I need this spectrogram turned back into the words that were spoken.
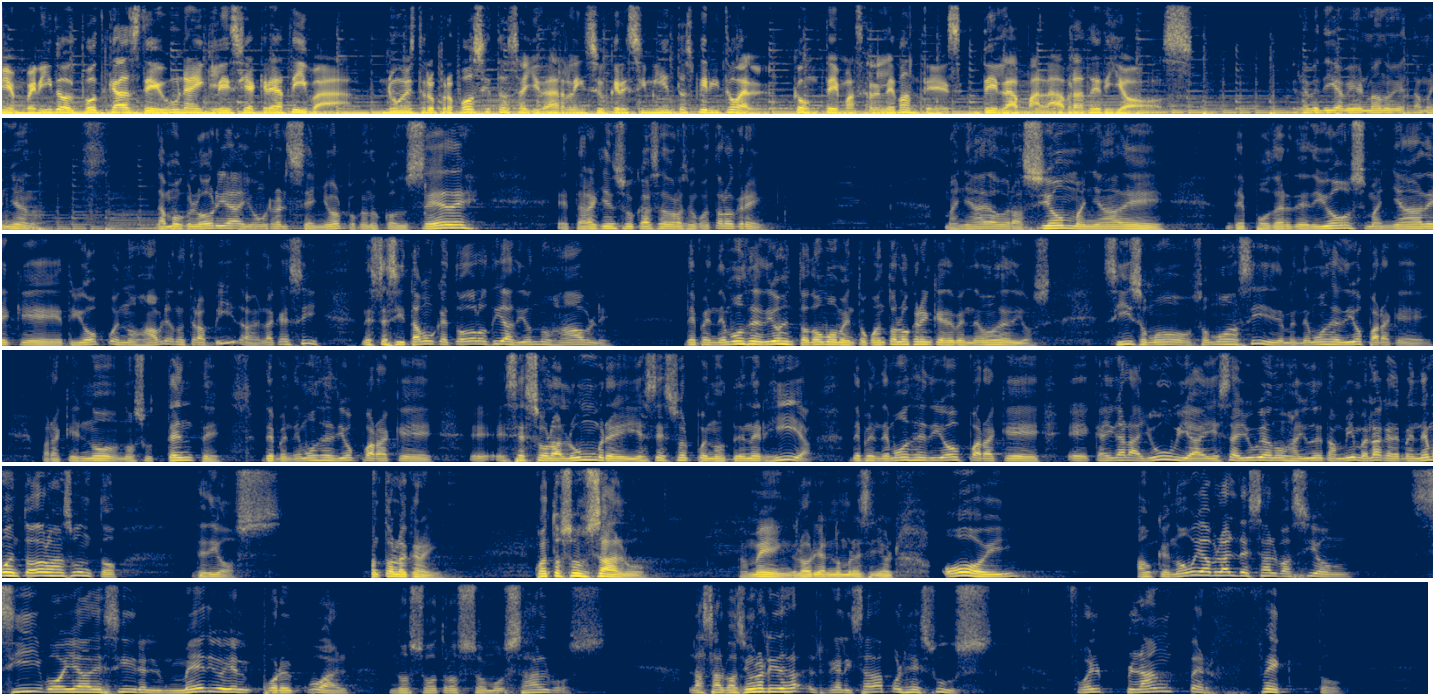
Bienvenido al podcast de Una Iglesia Creativa. Nuestro propósito es ayudarle en su crecimiento espiritual con temas relevantes de la palabra de Dios. Dios le bendiga mis hermanos esta mañana. Damos gloria y honra al Señor porque nos concede estar aquí en su casa de oración. ¿Cuánto lo creen? Mañana de adoración, mañana de, de poder de Dios, mañana de que Dios pues, nos hable a nuestras vidas, ¿verdad que sí? Necesitamos que todos los días Dios nos hable. Dependemos de Dios en todo momento. ¿Cuántos lo creen que dependemos de Dios? Sí, somos, somos así. Dependemos de Dios para que, para que Él nos, sustente. Dependemos de Dios para que eh, ese sol alumbre y ese sol pues, nos dé energía. Dependemos de Dios para que eh, caiga la lluvia y esa lluvia nos ayude también, ¿verdad? Que dependemos en todos los asuntos de Dios. ¿Cuántos lo creen? ¿Cuántos son salvos? Amén. Gloria al nombre del Señor. Hoy, aunque no voy a hablar de salvación, sí voy a decir el medio y el, por el cual nosotros somos salvos. La salvación realizada por Jesús fue el plan perfecto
